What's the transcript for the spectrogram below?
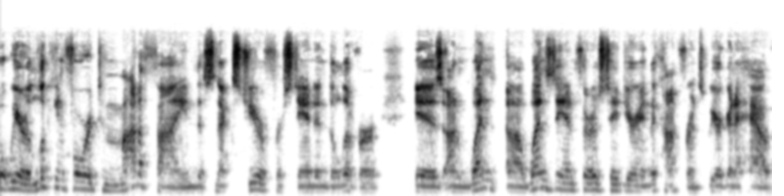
What we are looking forward to modifying this next year for Stand and Deliver is on when, uh, Wednesday and Thursday during the conference, we are going to have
